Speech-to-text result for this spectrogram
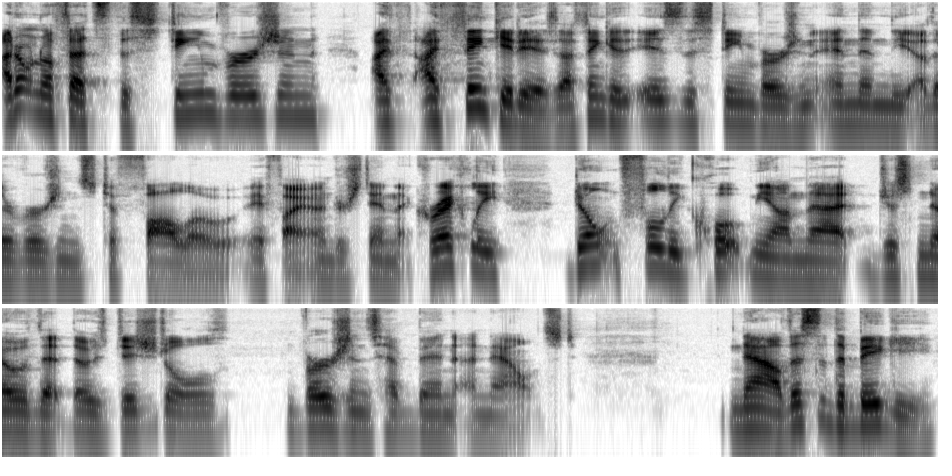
I don't know if that's the Steam version. I, I think it is. I think it is the Steam version and then the other versions to follow, if I understand that correctly. Don't fully quote me on that. Just know that those digital versions have been announced. Now, this is the biggie,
